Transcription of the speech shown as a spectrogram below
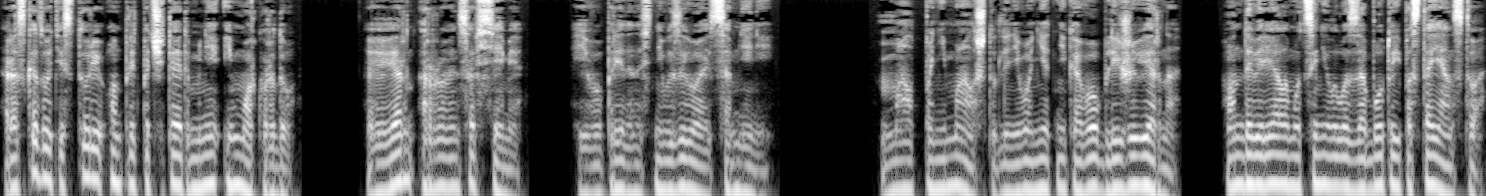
рассказывать историю он предпочитает мне и Моркварду. Верн ровен со всеми. Его преданность не вызывает сомнений. Мал понимал, что для него нет никого ближе Верна. Он доверял ему, ценил его заботу и постоянство.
